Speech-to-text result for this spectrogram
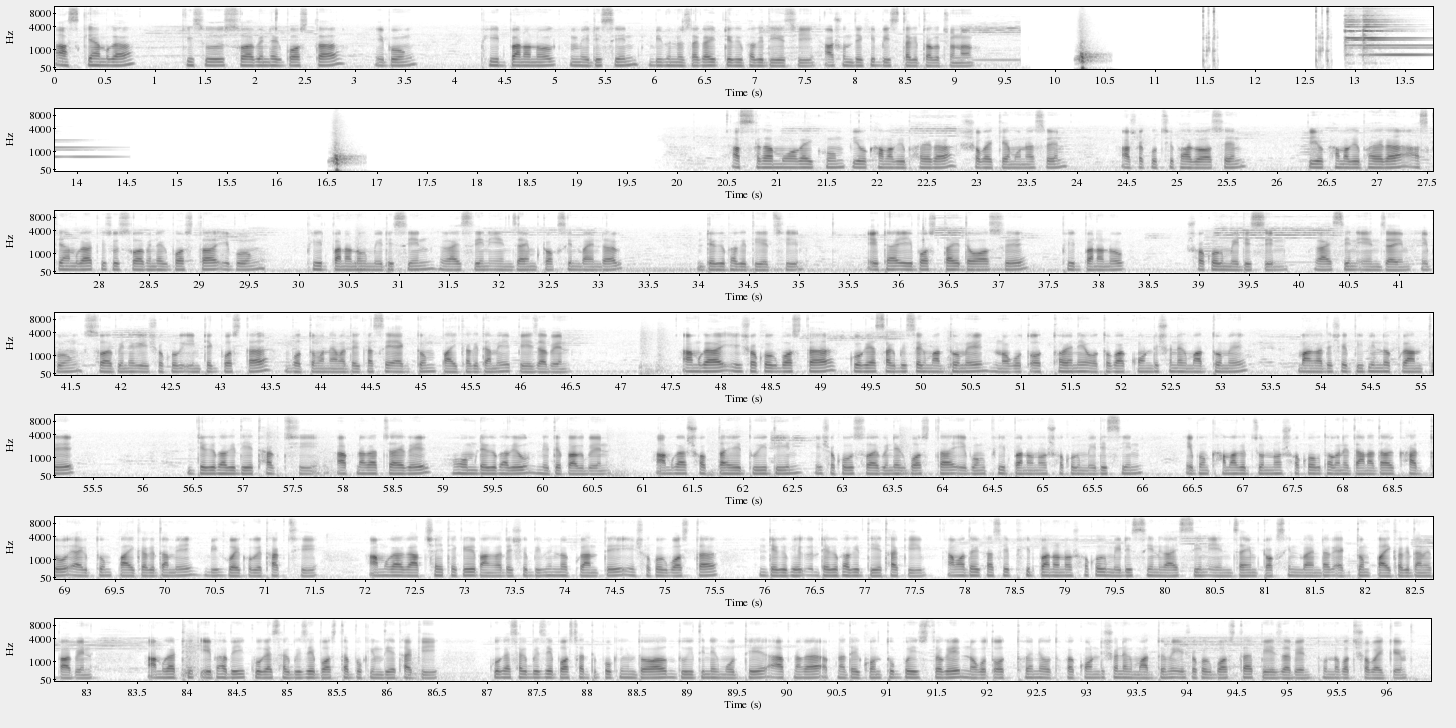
আজকে আমরা কিছু সয়াবিনের বস্তা এবং ফিড বানানোর মেডিসিন বিভিন্ন জায়গায় ডেলিভারি দিয়েছি। আসুন দেখি বিস্তারিত আলোচনা। আসসালামু আলাইকুম, প্রিয় খামারি ভাইরা সবাই কেমন আছেন? আশা করছি ভালো আছেন। প্রিয় খামারি ভাইরা আজকে আমরা কিছু সয়াবিনের বস্তা এবং ফিড বানানোর মেডিসিন, রাইসিন, এনজাইম, টক্সিন বাইন্ডার ডেলিভারি দিয়েছি। এটা এই বস্তায় দেওয়া আছে ফিড বানানোর সকল মেডিসিন, রাইসিন, এনজাইম এবং সয়াবিনের এই সকল ইনটেক বস্তা বর্তমানে আমাদের কাছে একদম পাইকারি দামে পেয়ে যাবেন। আমরা এই সকল বস্তা কোরিয়া সার্ভিসের মাধ্যমে, নগদ অর্থায়নে অথবা কন্ডিশনের মাধ্যমে বাংলাদেশের বিভিন্ন প্রান্তে ডেলিভারি দিয়ে থাকছি। আপনারা চাইলে হোম ডেলিভারিও নিতে পারবেন। আমরা সপ্তাহে দুই দিন এই সকল সয়াবিনের বস্তা এবং ফিড বানানোর সকল মেডিসিন এবং খামারের জন্য সকল ধরনের দানাদার খাদ্য একদম পাইকারি দামে বিক্রয় করে থাকছি। আমরা রাজশাহী থেকে বাংলাদেশের বিভিন্ন প্রান্তে এই সকল বস্তা ডেলিভারি দিয়ে থাকি। আমাদের কাছে ফিড বানানো সকল মেডিসিন, রাইসিন, এনজাইম, টক্সিন বাইন্ডার একদম পাইকারি দামে পাবেন। আমরা ঠিক এভাবেই কুরিয়ার সার্ভিসে বস্তা বুকিং দিয়ে থাকি। কুরিয়ার সার্ভিসে বস্তা বুকিং দেওয়ার দুই দিনের মধ্যে আপনারা আপনাদের গন্তব্য স্তরে নগদ অর্থায়নে অথবা কন্ডিশনের মাধ্যমে এ সকল বস্তা পেয়ে যাবেন। ধন্যবাদ সবাইকে।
